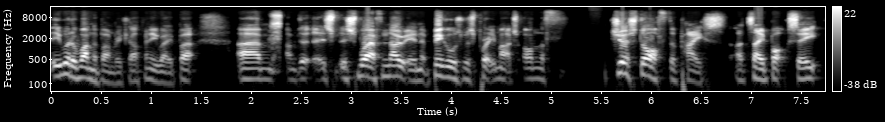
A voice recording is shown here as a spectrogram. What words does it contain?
he would have won the Bunbury Cup anyway. But um, it's, it's worth noting that Biggles was pretty much on the just off the pace. I'd say box seat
